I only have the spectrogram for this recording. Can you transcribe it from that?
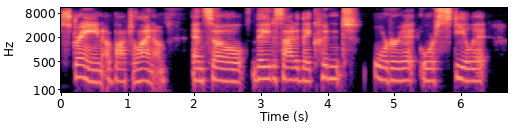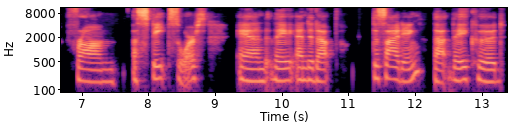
strain of botulinum. And so they decided they couldn't order it or steal it from a state source. And they ended up deciding that they could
